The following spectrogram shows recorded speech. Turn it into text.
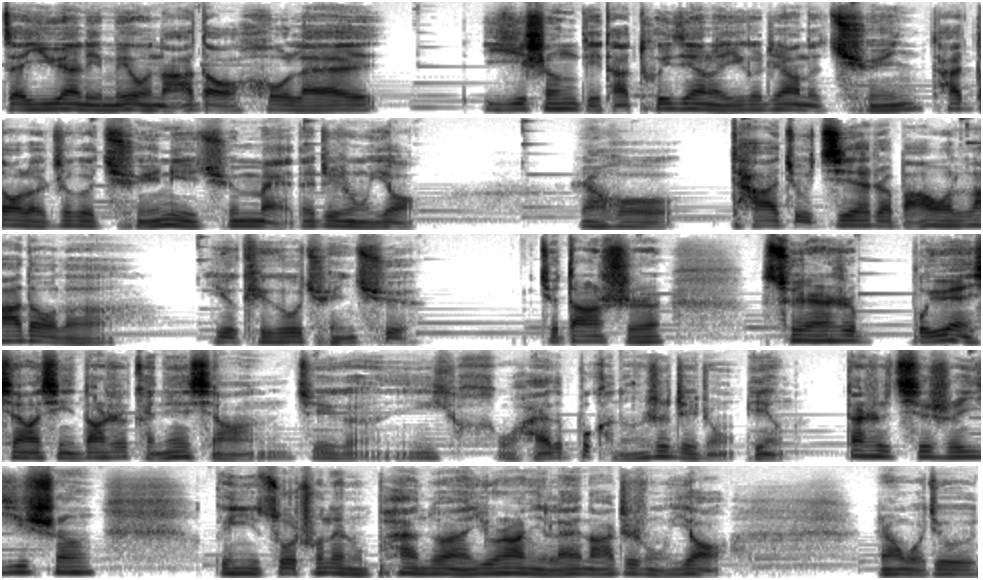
在医院里没有拿到，后来。医生给他推荐了一个这样的群，他到了这个群里去买的这种药，然后他就接着把我拉到了一个 QQ 群去。就当时虽然是不愿相信，当时肯定想这个我孩子不可能是这种病，但是其实医生给你做出那种判断，又让你来拿这种药，然后我就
